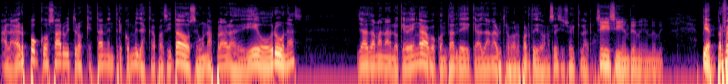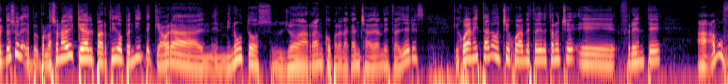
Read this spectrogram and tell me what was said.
al haber pocos árbitros que están entre comillas capacitados, según las palabras de Diego Brunas, ya llaman a lo que venga con tal de que hayan árbitros para los partidos. No sé si soy claro. Sí, sí, entendí, entendí. Bien, perfecto. Eso eh, por la zona B queda el partido pendiente que ahora en, en minutos yo arranco para la cancha de Andes Talleres, que juegan esta noche, juegan Andes Talleres esta noche eh, frente a Amuf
